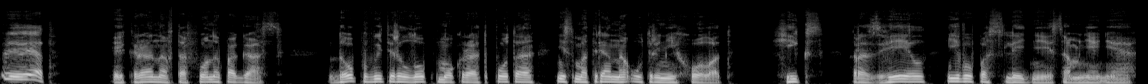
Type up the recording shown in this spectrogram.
Привет». Экран автофона погас. Доб вытер лоб мокрый от пота, несмотря на утренний холод. Хикс развеял его последние сомнения.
